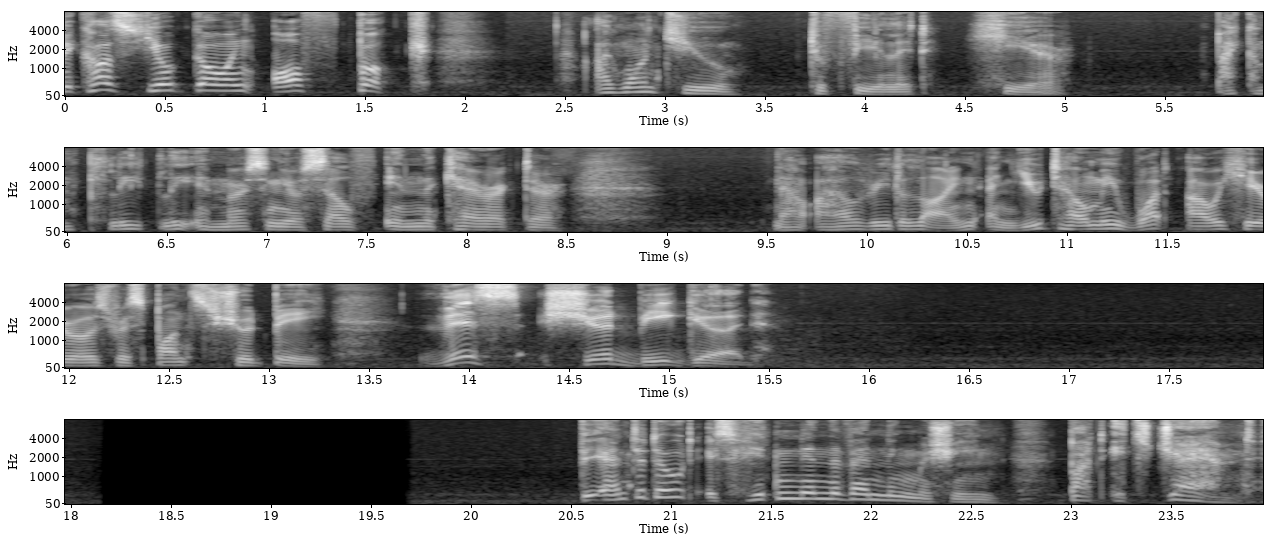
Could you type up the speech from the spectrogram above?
because you're going off book. I want you to feel it here by completely immersing yourself in the character. Now I'll read a line, and you tell me what our hero's response should be. This should be good. The antidote is hidden in the vending machine, but it's jammed.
